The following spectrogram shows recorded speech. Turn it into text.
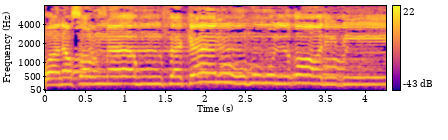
ونصرناهم فكانوا هم الغالبين.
